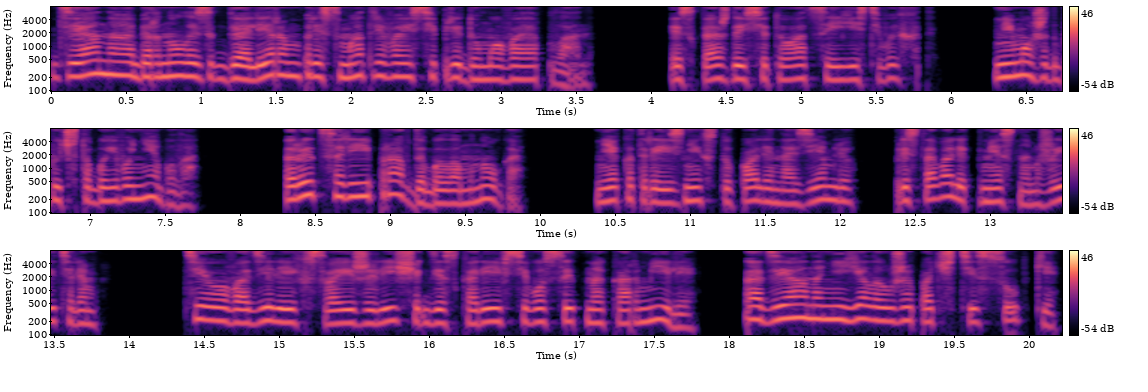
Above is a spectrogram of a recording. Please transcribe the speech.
Диана обернулась к галерам, присматриваясь и придумывая план. Из каждой ситуации есть выход. Не может быть, чтобы его не было. Рыцарей и правда было много. Некоторые из них ступали на землю, приставали к местным жителям. Те уводили их в свои жилища, где, скорее всего, сытно кормили, а Диана не ела уже почти сутки,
